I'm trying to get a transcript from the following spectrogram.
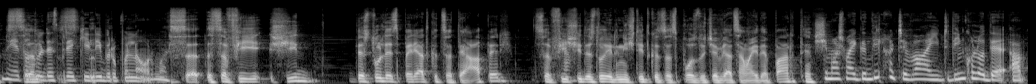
Nu e să, totul despre echilibru până la urmă. Să, să fii și destul de speriat cât să te aperi, să fii da. și destul de liniștit cât să-ți poți duce viața mai departe. Și m-aș mai gândi la ceva aici, dincolo de... A...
